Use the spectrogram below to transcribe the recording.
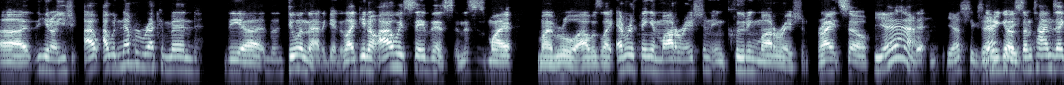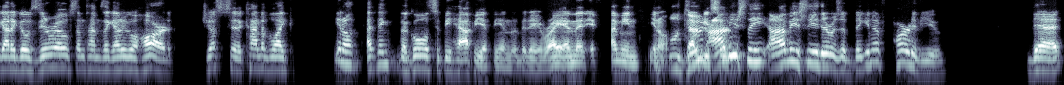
Uh, you know, you should. I, I would never recommend the uh the, doing that again. Like you know, I always say this, and this is my my rule. I was like everything in moderation, including moderation, right? So yeah, th- yes, exactly. There you go. Sometimes I got to go zero. Sometimes I got to go hard, just to kind of like you know, I think the goal is to be happy at the end of the day, right? And then if I mean, you know, well, dude, obviously, obviously, there was a big enough part of you that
